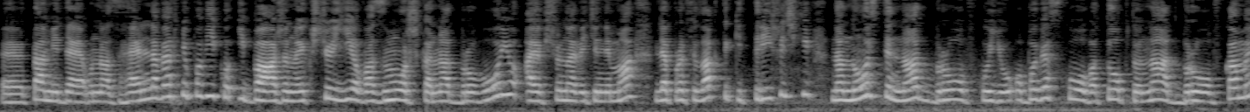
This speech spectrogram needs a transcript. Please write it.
Е, Там іде у нас гель на верхню повіку і бажано, якщо є у вас зморшка над бровою, а якщо навіть і нема, для профілактики трішечки наносьте над бровкою обов'язково, тобто над бровками.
